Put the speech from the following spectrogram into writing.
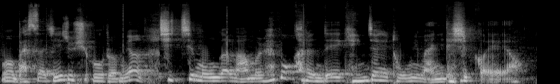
뭐 마사지 해주시고 그러면 지친 몸과 마음을 회복하는데 굉장히 도움이 많이 되실 거예요.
